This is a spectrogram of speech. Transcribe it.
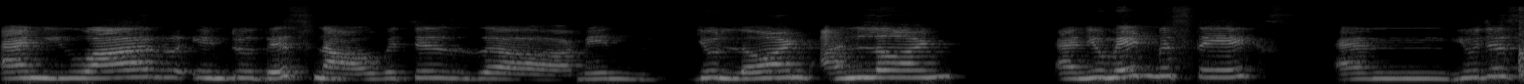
and you are into this now which is uh, i mean you learned unlearned and you made mistakes and you just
